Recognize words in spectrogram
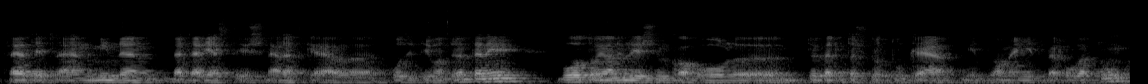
feltétlen minden beterjesztés mellett kell pozitívan dönteni. Volt olyan ülésünk, ahol többet utasítottunk el, mint amennyit befogadtunk.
